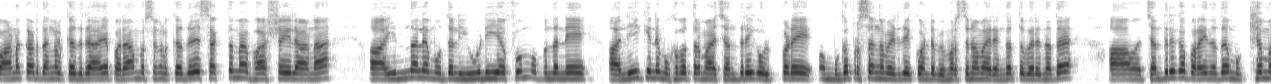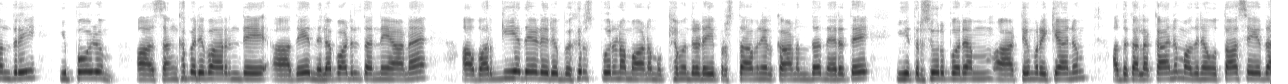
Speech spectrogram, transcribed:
പാണക്കാട് തങ്ങൾക്കെതിരായ പരാമർശങ്ങൾക്കെതിരെ ശക്തമായ ഭാഷയിലാണ് ഇന്നലെ മുതൽ യു ഡി എഫും ഒപ്പം തന്നെ ലീഗിന്റെ മുഖപത്രമായ ചന്ദ്രിക ഉൾപ്പെടെ മുഖപ്രസംഗം എഴുതിക്കൊണ്ട് വിമർശനവുമായി രംഗത്ത് വരുന്നത്. ചന്ദ്രിക പറയുന്നത് മുഖ്യമന്ത്രി ഇപ്പോഴും സംഘപരിവാറിന്റെ അതേ നിലപാടിൽ തന്നെയാണ്. വർഗീയതയുടെ ഒരു ബഹിർസ്ഫുരണമാണ് മുഖ്യമന്ത്രിയുടെ ഈ പ്രസ്താവനയിൽ കാണുന്നത്. നേരത്തെ ഈ തൃശൂർ പൂരം അട്ടിമറിക്കാനും അത് കലക്കാനും അതിനെ ഒത്താശ ചെയ്ത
